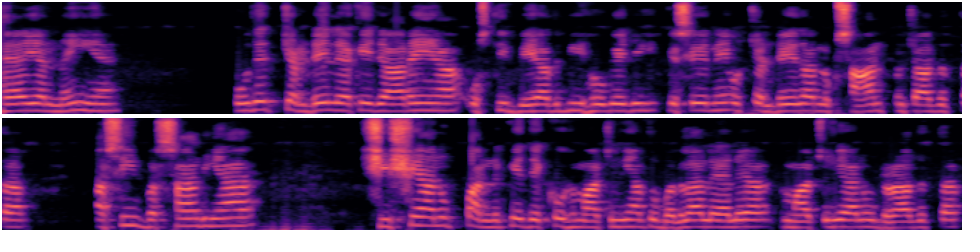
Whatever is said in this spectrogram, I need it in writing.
ਹੈ ਜਾਂ ਨਹੀਂ ਹੈ, ਉਹਦੇ ਝੰਡੇ ਲੈ ਕੇ ਜਾ ਰਹੇ ਆ ਉਸ ਦੀ ਬੇਅਦਬੀ ਹੋ ਗਈ ਜੀ। ਕਿਸੇ ਨੇ ਉਹ ਝੰਡੇ ਦਾ ਨੁਕਸਾਨ ਪਹੁੰਚਾ ਦਿੱਤਾ। ਅਸੀਂ ਬੱਸਾਂ ਦੀਆਂ ਸ਼ੀਸ਼ਿਆਂ ਨੂੰ ਭੰਨ ਕੇ ਦੇਖੋ, ਹਿਮਾਚਲੀਆਂ ਤੋਂ ਬਦਲਾ ਲੈ ਲਿਆ। ਹਿਮਾਚਲੀਆਂ ਨੂੰ ਡਰਾ ਦਿੱਤਾ।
